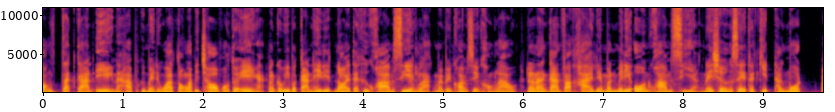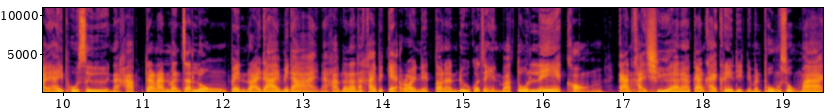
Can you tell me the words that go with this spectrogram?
ต้องจัดการเองนะครับ คือหมายถึงว่าต้องรับผิดชอบของตัวเองอะ่ะมันก็มีประกันให้นิดหน่อยแต่คือความเสี่ยงหลักมันเป็นความเสี่ยงของเรา ดังนั้นการฝากขายเนี่ยมันไม่ได้โอนความเสี่ยงในเชิงเศรษฐกิจทั้งหมด ไปให้ผู้ซื้อนะครับดังนั้นมันจะลงเป็นรายได้ไม่ได้นะครับดังนั้นถ้าใครไปแกะรอยเน็ตตอนนั้นดูก็จะเห็นว่าตัวเลขของการขายเชื่อนะการขายเครดิตเนี่ยมันพุ่งสูงมาก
